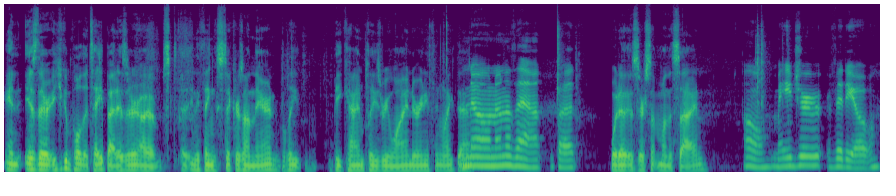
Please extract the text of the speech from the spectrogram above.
And is there you can pull the tape out? Is there uh, st- anything stickers on there? Please, be kind, please rewind or anything like that. No, none of that. But What is there something on the side? oh, major video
